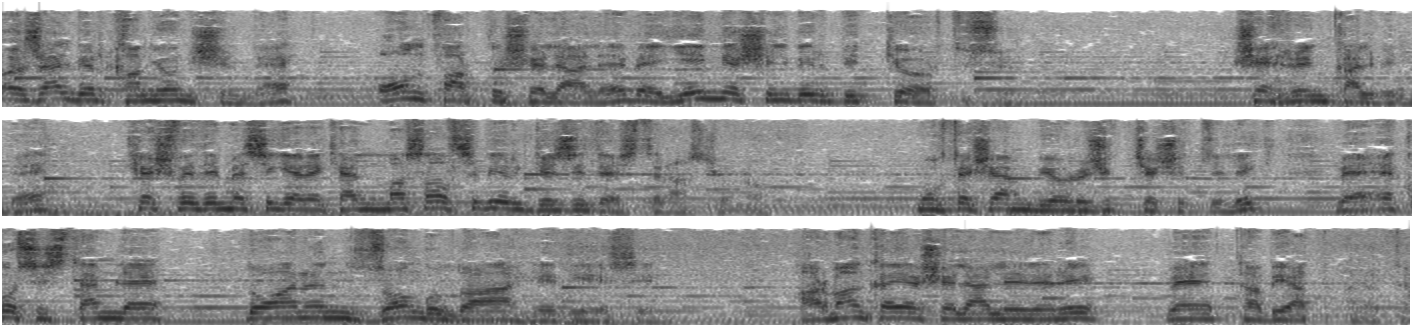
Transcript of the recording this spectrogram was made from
özel bir kanyon içinde 10 farklı şelale ve yemyeşil bir bitki örtüsü. Şehrin kalbinde keşfedilmesi gereken masalsı bir gezi destinasyonu. Muhteşem biyolojik çeşitlilik ve ekosistemle doğanın Zonguldak'a hediyesi. Harmankaya şelaleleri ve tabiat anıtı.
